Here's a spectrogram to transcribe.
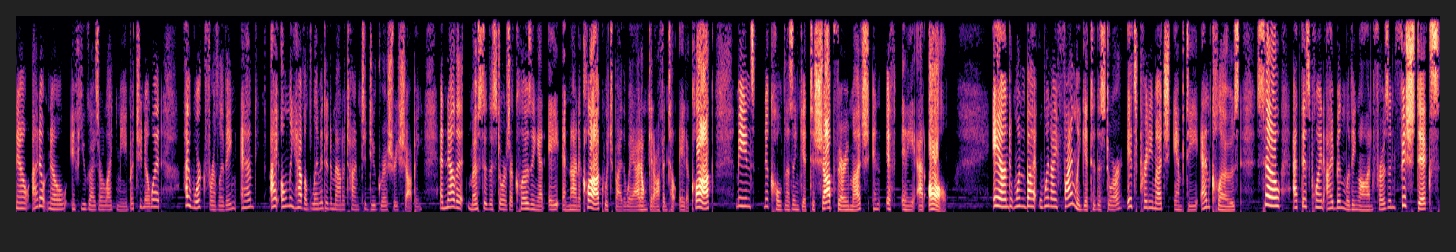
Now, I don't know if you guys are like me, but you know what? I work for a living, and I only have a limited amount of time to do grocery shopping. And now that most of the stores are closing at 8 and 9 o'clock, which by the way, I don't get off until 8 o'clock, means Nicole doesn't get to shop very much, and if any at all. And when by when I finally get to the store, it's pretty much empty and closed. So at this point, I've been living on frozen fish sticks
